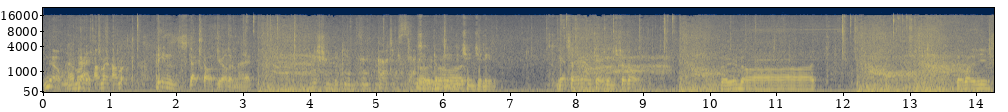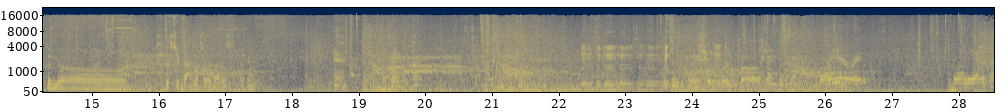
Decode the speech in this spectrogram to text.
no, I'm, that- I'm, I'm, I'm putting in Skype call with your other medic, Mission begins in 30 seconds. so we don't need to change any. Yes, I am, Kagan. Shut up. No, you're not. Nobody needs to know. This two dinosaur does, okay? Eh? Oh, you're ready. Go on the other side.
